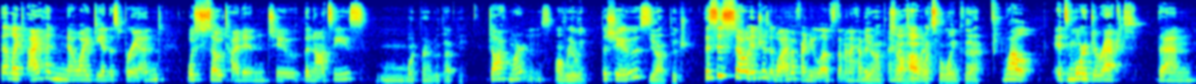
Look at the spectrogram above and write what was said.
That like I had no idea this brand was so tied into the Nazis. Mm, What brand would that be? Doc Martens. Oh, really? The shoes. Yeah. The tr- This is so interesting. Well, I have a friend who loves them, and I haven't. yeah. I So haven't how? her. What's the link there? Well, it's more direct than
